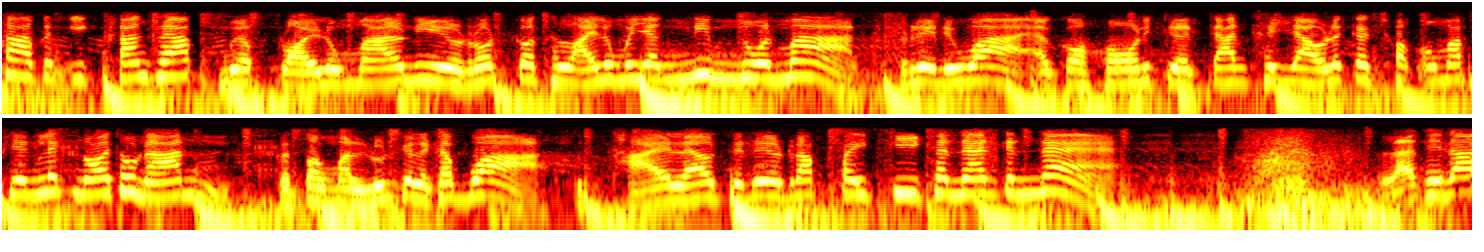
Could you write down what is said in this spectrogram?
ภาพกันอีกครั้งครับ เมื่อปล่อยลงมาแล้วนี่รถก็ถลายลงมาอย่างนิ่มนวลมาก เรียกได้ว่าแอลกอฮอล์นี่เกิดการเขย่าและกระชอกออกมาเพียงเล็กน้อยเท่านั้น ก็ต้องมาลุ้นกันเลยครับว่า สุดท้ายแล้วจะได้รับไปกี่คะแนนกันแน่ และที่ได้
